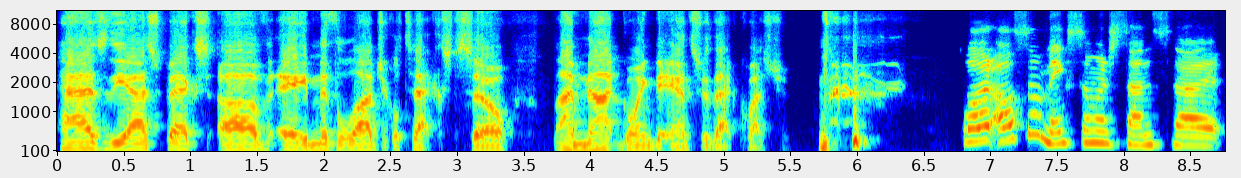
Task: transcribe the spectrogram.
has the aspects of a mythological text. So I'm not going to answer that question. Well, it also makes so much sense that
